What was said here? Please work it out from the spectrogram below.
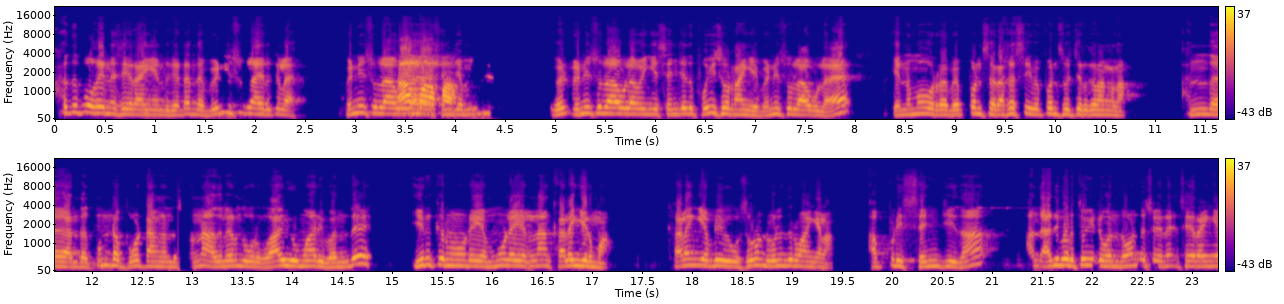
அது போக என்ன செய்யறாங்கன்னு கேட்டா இந்த வெனிசுலா இருக்குல்ல வெனிசுலாவுல. செஞ்ச வெனிசுலாவுல அவங்க செஞ்சது பொய் சொல்றாங்க. வெனிசுலாவுல என்னமோ ஒரு வெப்பன்ஸ் ரகசிய வெப்பன்ஸ் வச்சிருக்கிறாங்களாம். அந்த அந்த குண்டை போட்டாங்கன்னு சொன்னா அதுல இருந்து ஒரு வாயு மாதிரி வந்து இருக்கிறவனுடைய மூளையெல்லாம் கலங்கிருமா? கலங்கி அப்படி சுருண்டு விழுந்துருவாங்களாம். அப்படி செஞ்சுதான் அந்த அதிபர் தூக்கிட்டு வந்தோன்னு செய்றாங்க.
